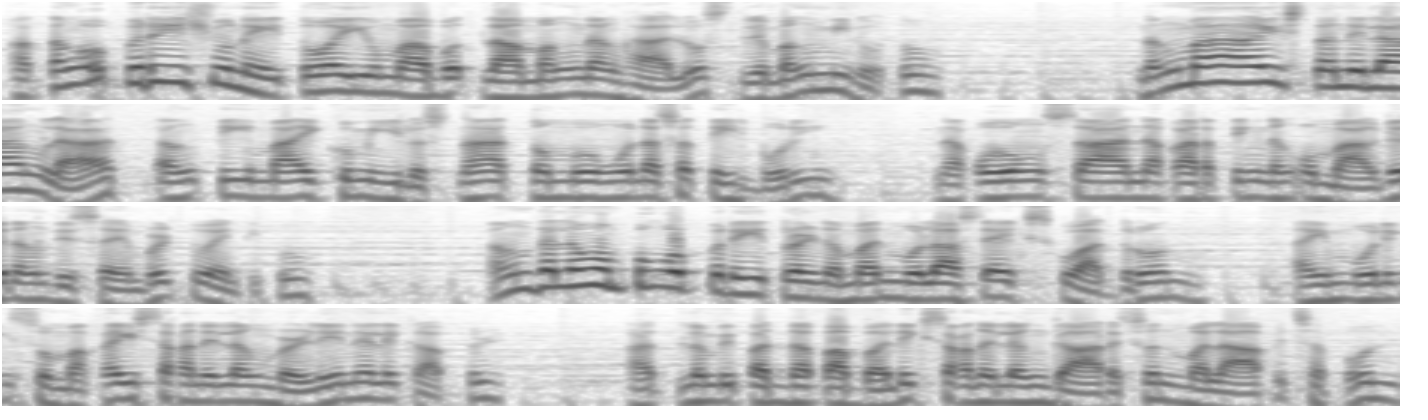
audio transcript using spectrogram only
At ang operasyon na ito ay umabot lamang ng halos limang minuto. Nang maayos na nila ang lahat, ang tima ay kumilos na at tumungo na sa Tilbury na kung saan nakarating ng umaga ng December 22. Ang dalawampung operator naman mula sa X-Squadron ay muling sumakay sa kanilang Merlin helicopter at lumipad na pabalik sa kanilang garrison malapit sa pool.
